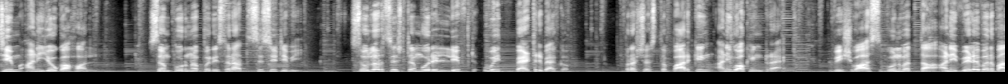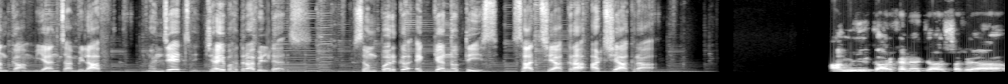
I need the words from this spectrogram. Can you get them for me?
जिम आणि योगा हॉल. संपूर्ण परिसरात सीसीटीव्ही सोलर सिस्टमवरील लिफ्ट विथ बॅटरी बॅकअप. प्रशस्त पार्किंग आणि वॉकिंग ट्रॅक. विश्वास गुणवत्ता आणि वेळेवर बांधकाम यांचा मिलाफ म्हणजेच जय भद्रा बिल्डर्स. संपर्क एक्क्याण्णव तीस सातशे अकरा आठशे अकरा. आम्ही कारखान्याच्या सगळ्या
